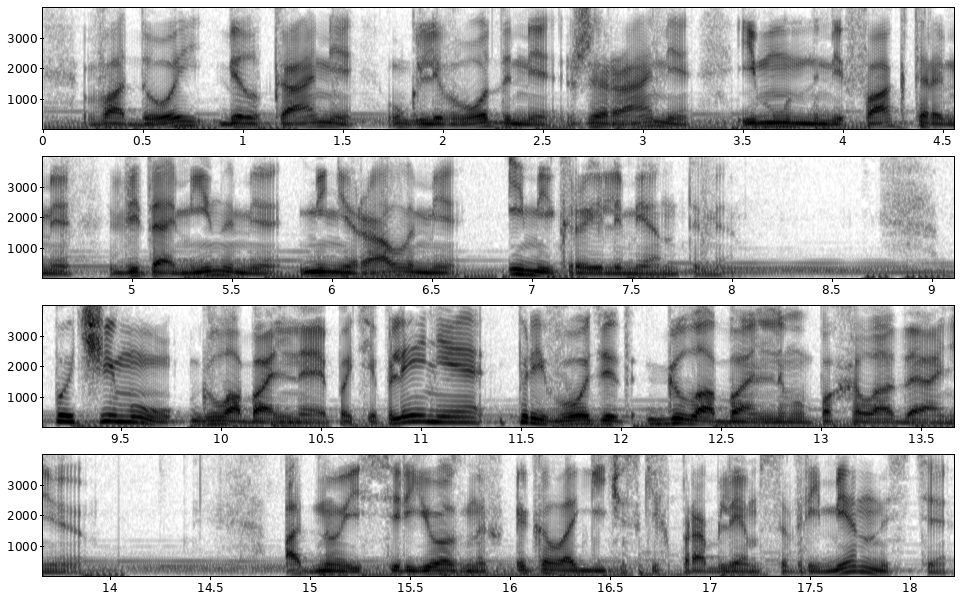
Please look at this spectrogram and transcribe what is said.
– водой, белками, углеводами, жирами, иммунными факторами, витаминами, минералами и микроэлементами. Почему глобальное потепление приводит к глобальному похолоданию? Одной из серьезных экологических проблем современности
